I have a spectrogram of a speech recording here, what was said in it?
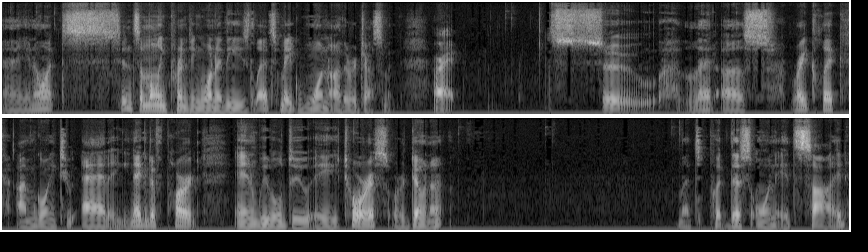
And you know what? Since I'm only printing one of these, let's make one other adjustment. All right. So let us right click. I'm going to add a negative part and we will do a torus or donut. Let's put this on its side.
